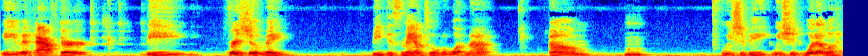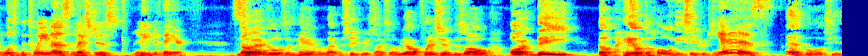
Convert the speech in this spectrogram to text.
even after the friendship may be dismantled or whatnot, um, Mm-hmm. we should be we should whatever was between us. Let's just leave it there. So, So, that goes in hand with like the secrets. Like so, if y'all friendship dissolve, are they upheld to hold these secrets? yes. That's bullshit.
